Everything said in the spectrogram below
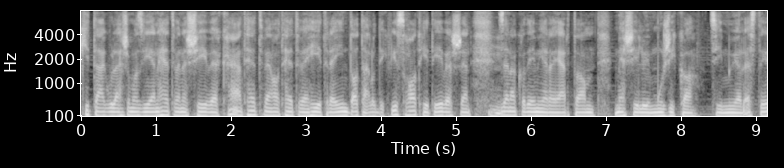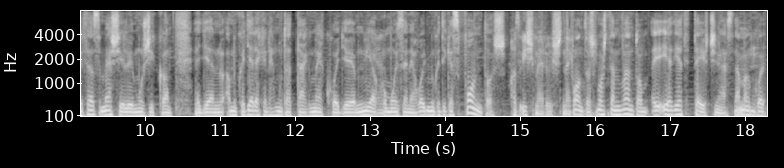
kitágulásom az ilyen 70-es évek, hát 76-77-re én datálódik vissza, 6-7 évesen Mhm. mm. zenakadémiára jártam, mesélő muzsika című el, ezt értesz? Mesélő muzsika, egy ilyen, amikor gyerekeknek mutatták meg, hogy mi a Igen. komoly zene, hogy működik, ez fontos. Az ismerősnek. Fontos. Most nem, nem tudom, ilyet, ilyet te is csinálsz, nem? Amikor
